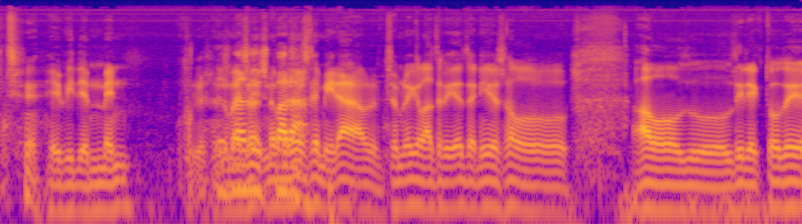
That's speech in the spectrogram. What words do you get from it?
evidentment, va només, només has de mirar. Em sembla que l'altre dia tenies el, el, director de,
